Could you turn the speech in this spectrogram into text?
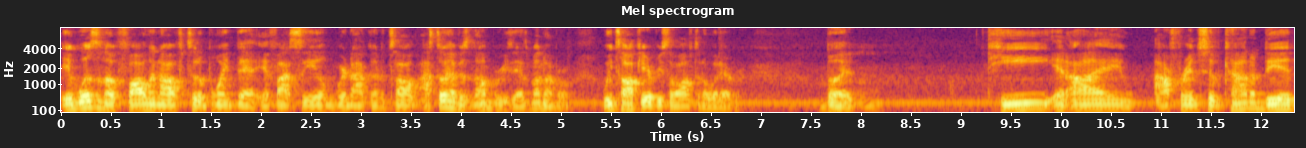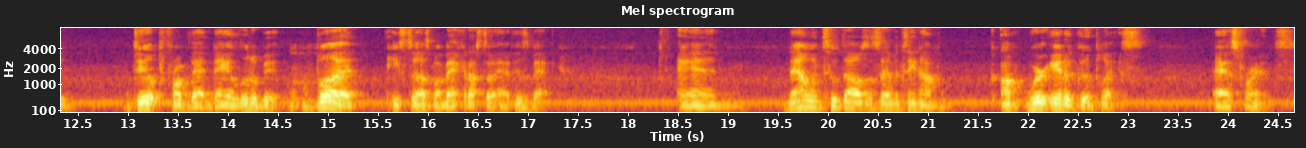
it wasn't a falling off to the point that if I see him, we're not going to talk. I still have his number. He has my number. We talk every so often or whatever. But he and I, our friendship kind of did dip from that day a little bit. Mm-hmm. But he still has my back and I still have his back. And now in 2017, I'm, I'm we're in a good place as friends.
